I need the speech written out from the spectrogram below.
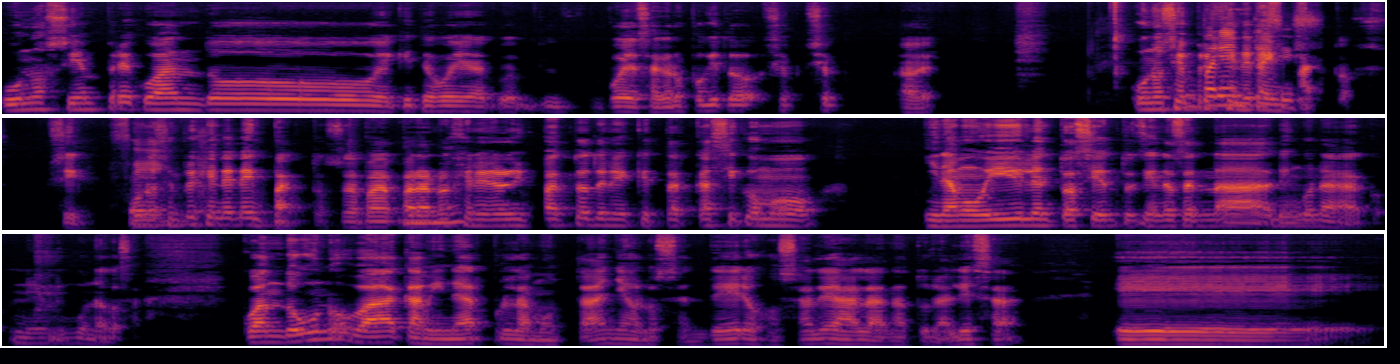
uno siempre cuando, aquí te voy a, voy a sacar un poquito, a ver, uno siempre genera impactos. Sí, uno siempre genera impacto. O sea, para, no generar impacto tenés que estar casi como inamovible en tu asiento sin hacer nada, ninguna, ninguna cosa. Cuando uno va a caminar por la montaña o los senderos o sale a la naturaleza, eh,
